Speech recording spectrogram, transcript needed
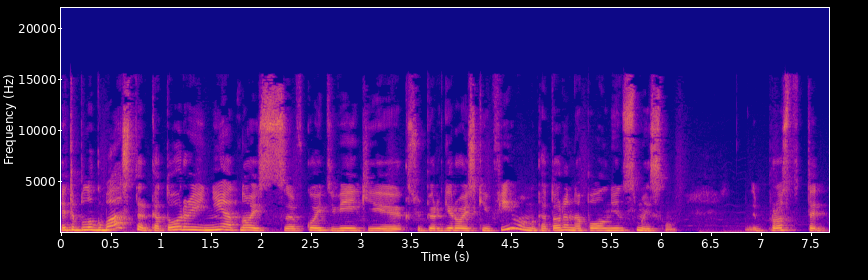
Это блокбастер, который не относится в какой-то веке к супергеройским фильмам, который наполнен смыслом. Просто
